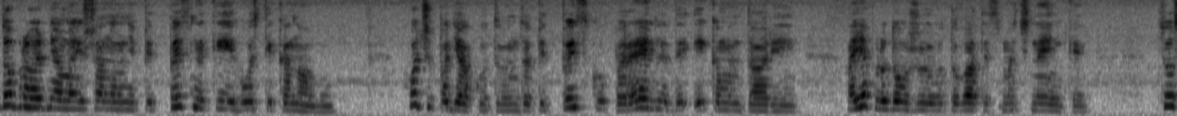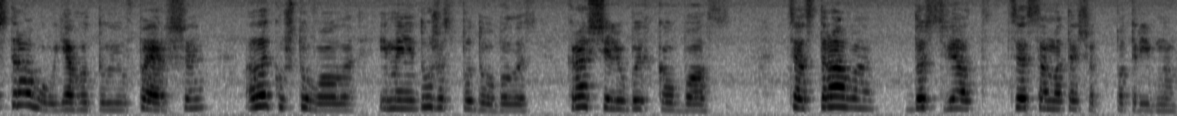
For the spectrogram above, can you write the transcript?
Доброго дня, мої шановні підписники і гості каналу. Хочу подякувати вам за підписку, перегляди і коментарі. А я продовжую готувати смачненьке. Цю страву я готую вперше, але куштувала і мені дуже сподобалось. Краще любих ковбас. Ця страва до свят це саме те, що потрібно.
